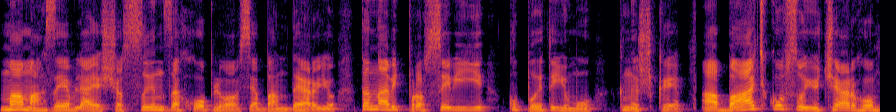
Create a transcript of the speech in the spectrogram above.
Мама заявляє, що син захоплювався Бандерою та навіть просив її купити йому книжки. А батько, в свою чергу,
